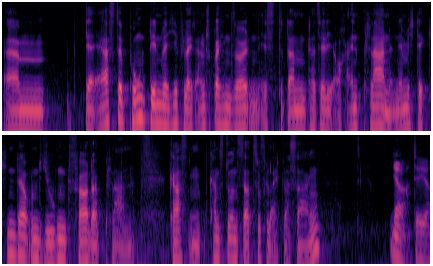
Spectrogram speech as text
Ähm, der erste Punkt, den wir hier vielleicht ansprechen sollten, ist dann tatsächlich auch ein Plan, nämlich der Kinder- und Jugendförderplan. Carsten, kannst du uns dazu vielleicht was sagen? Ja, der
